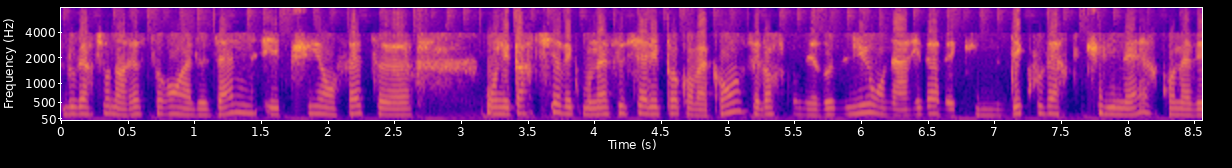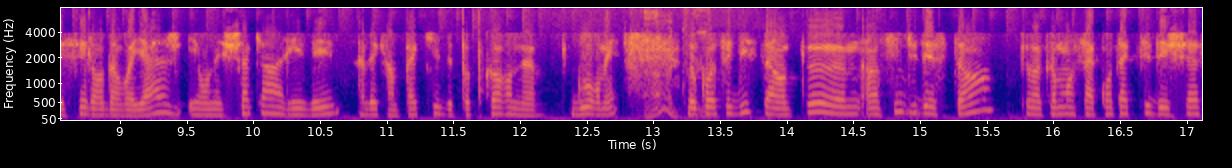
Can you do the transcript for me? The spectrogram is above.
l'ouverture d'un restaurant à Lausanne. Et puis, en fait, euh, on est parti avec mon associé à l'époque en vacances. Et lorsqu'on est revenu, on est arrivé avec une découverte culinaire qu'on avait fait lors d'un voyage. Et on est chacun arrivé avec un paquet de popcorn gourmet. Ah, Donc, on s'est dit que c'était un peu euh, un signe du destin. Puis, on a commencé à contacter des chefs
